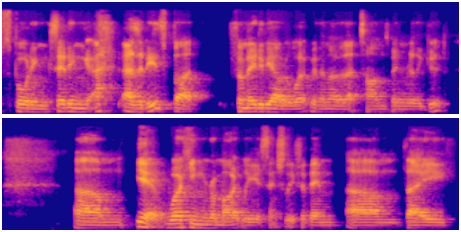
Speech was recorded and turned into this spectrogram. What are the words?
sporting setting as it is. But for me to be able to work with them over that time has been really good. Um, yeah, working remotely essentially for them. Um, they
